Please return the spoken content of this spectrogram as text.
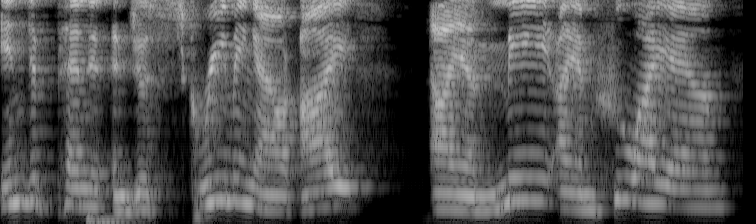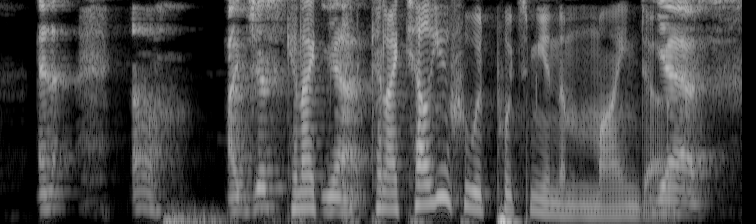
independent and just screaming out, I I am me, I am who I am. And oh I just can I yeah. can I tell you who it puts me in the mind of? Yes.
